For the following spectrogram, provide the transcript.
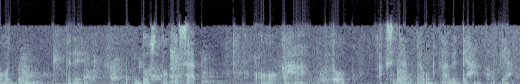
और मेरे दोस्तों के साथ, और कहा तो एक्सीडेंट में उनका भी देहांत हो गया। तो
